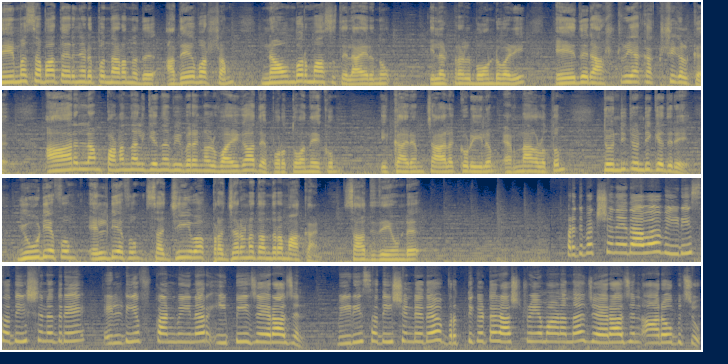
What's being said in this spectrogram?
നിയമസഭാ തെരഞ്ഞെടുപ്പ് നടന്നത് അതേ വർഷം നവംബർ മാസത്തിലായിരുന്നു. ഇലക്ട്രൽ ബോണ്ട് വഴി ഏത് രാഷ്ട്രീയ കക്ഷികൾക്ക് ആരെല്ലാം പണം നൽകിയെന്ന വിവരങ്ങൾ വൈകാതെ പുറത്തു വന്നേക്കും. ഇക്കാര്യം ചാലക്കുടിയിലും എറണാകുളത്തും ട്വന്റി ട്വന്റിക്കെതിരെ യു ഡി എഫും എൽ ഡി എഫും സജീവ പ്രചരണ തന്ത്രമാക്കാൻ സാധ്യതയുണ്ട്. പ്രതിപക്ഷ നേതാവ് വി ഡി സതീശനെതിരെ L D F convener E P Jayarajan. V D സതീശന്റേത് വൃത്തികെട്ട രാഷ്ട്രീയമാണെന്ന് ജയരാജൻ ആരോപിച്ചു.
